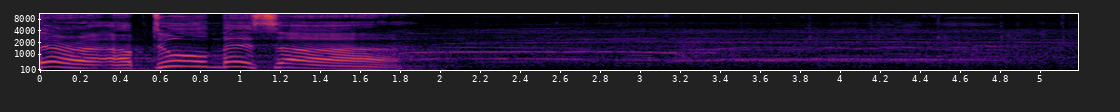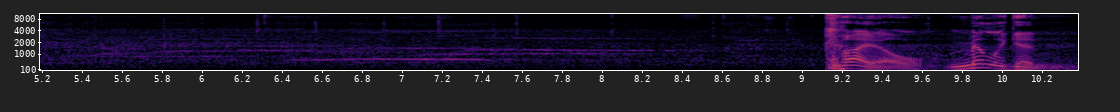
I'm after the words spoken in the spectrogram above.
Sarah Abdul Mesa. Kyle Milligan.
